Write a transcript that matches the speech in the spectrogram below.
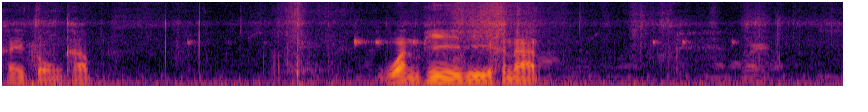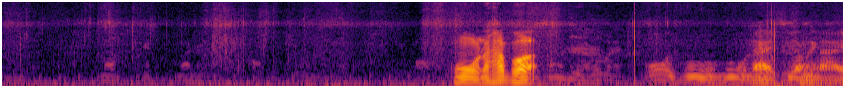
ไข่ตรงครับวันพี่ดีขนาด หูนะครับพ่อ โอ้หูหูหลายเชื่องหลาย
